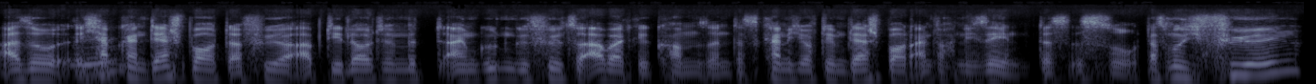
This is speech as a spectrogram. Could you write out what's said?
Also ich Mhm. habe kein Dashboard dafür, ob die Leute mit einem guten Gefühl zur Arbeit gekommen sind. Das kann ich auf dem Dashboard einfach nicht sehen. Das ist so. Das muss ich fühlen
